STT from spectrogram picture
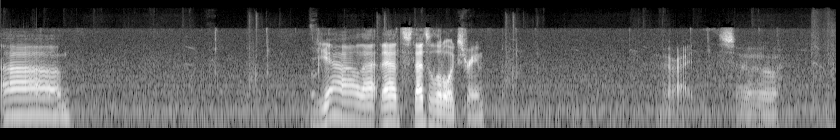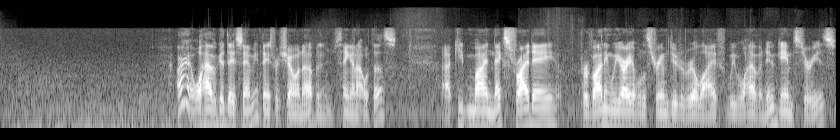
Um, yeah, that that's that's a little extreme. All right, well, have a good day, Sammy. Thanks for showing up and hanging out with us. Uh, keep in mind, next Friday, providing we are able to stream due to real life, we will have a new game series.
